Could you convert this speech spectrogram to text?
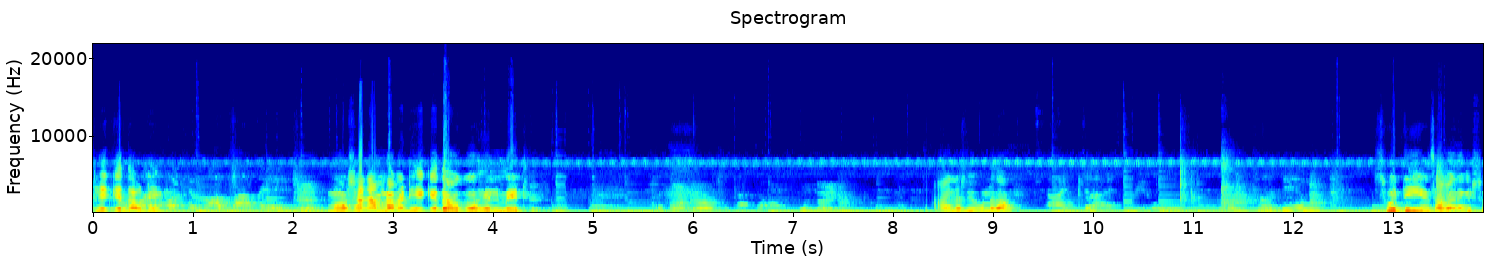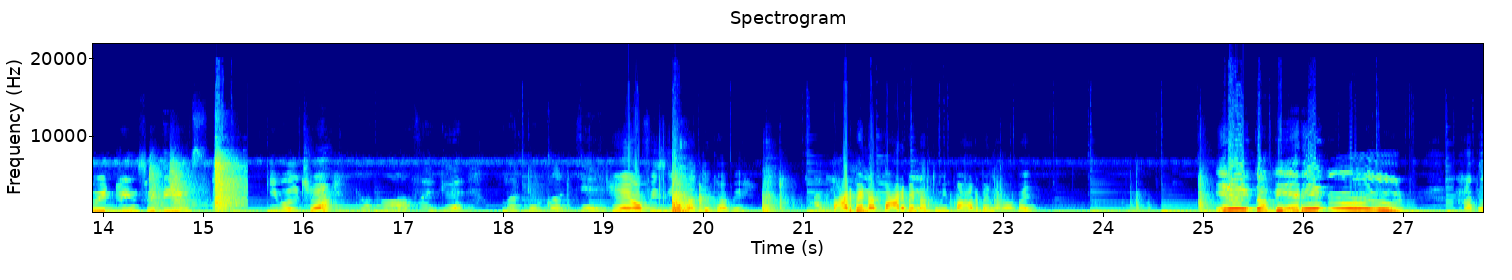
ঢেকে দাও ঢেকে মশা কামড়াবে ঢেকে দাও গো হেলমেট। আই লাভ ইউ বলে দাও। সুইট ড্রিমস সবাই নাকি সুইট ড্রিমস সুইট ড্রিমস কি বলছো? হ্যাঁ অফিস গিয়ে ভাতু খাবে। পারবে না পারবে না, তুমি পারবে না, বাবাই। এই তো ভেরি গুড হাতে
